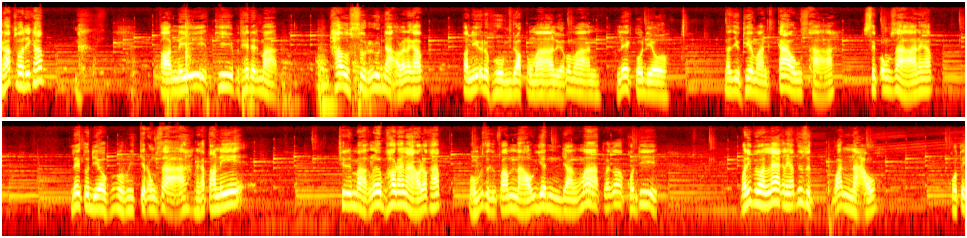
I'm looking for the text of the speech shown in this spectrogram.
ครับ สวัสดีครับ ตอนนี้ที่ประเทศเดนมาร์กเข้าสู่ฤดูหนาวแล้วนะครับ ตอนนี้อุณหภูมิดรอปลงมาเหลือประมาณเลขตัวเดียว น่าจะอยู่ที่ประมาณ 9 องศา 10 องศานะครับ เลขตัวเดียวผมมี7องศานะครับ ตอนนี้ที่เดนมาร์กเริ่มเข้าหน้าหนาวแล้วครับ ผมรู้สึกความหนาวเย็นอย่างมาก แล้วก็คนที่ วันนี้เป็นวันแรกเลยครับที่รู้สึกว่าหนาว ปกติ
